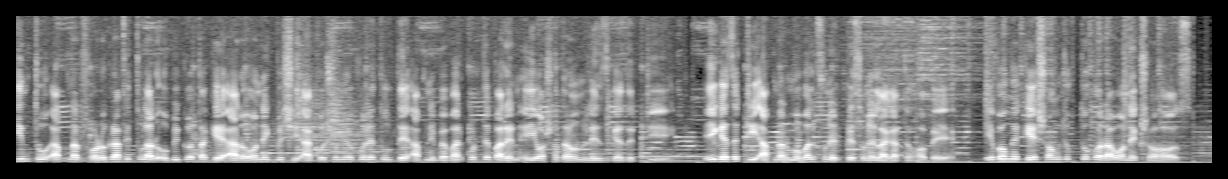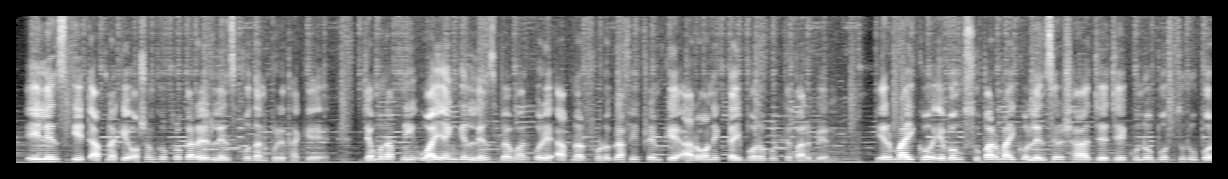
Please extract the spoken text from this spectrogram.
কিন্তু আপনার ফটোগ্রাফি তোলার অভিজ্ঞতাকে আরও অনেক বেশি আকর্ষণীয় করে তুলতে আপনি ব্যবহার করতে পারেন এই অসাধারণ লেন্স গ্যাজেটটি। এই গ্যাজেটটি আপনার মোবাইল ফোনের পেছনে লাগাতে হবে এবং একে সংযুক্ত করা অনেক সহজ। এই লেন্স কিট আপনাকে অসংখ্য প্রকারের লেন্স প্রদান করে থাকে। যেমন আপনি ওয়াই অ্যাঙ্গেল লেন্স ব্যবহার করে আপনার ফটোগ্রাফি ফ্রেমকে আরও অনেকটাই বড় করতে পারবেন। এর মাইক্রো এবং সুপার মাইক্রো লেন্সের সাহায্যে যে কোনো বস্তুর উপর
